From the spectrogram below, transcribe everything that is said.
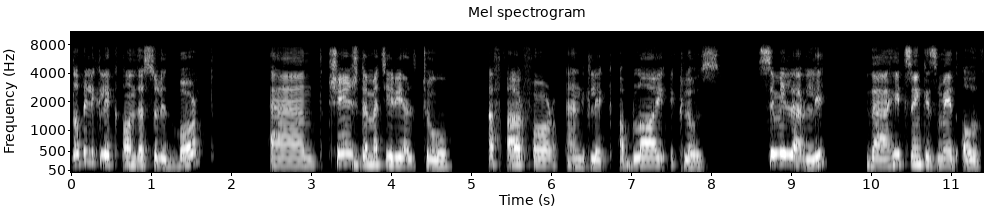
Double click on the solid board and change the material to FR4 and click apply close. Similarly, the heatsink is made of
